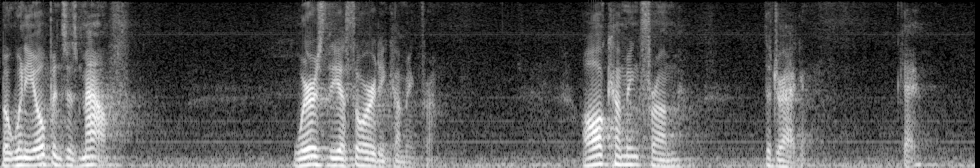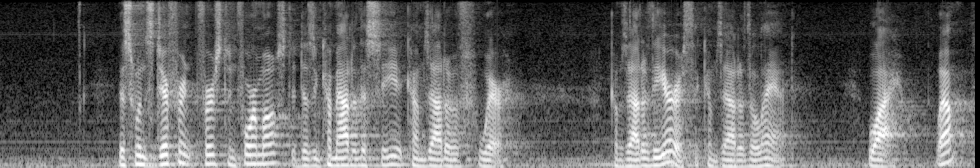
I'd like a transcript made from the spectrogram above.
But when he opens his mouth, where's the authority coming from? All coming from the dragon. This one's different, first and foremost. It doesn't come out of the sea, it comes out of where? It comes out of the earth, it comes out of the land. Why? Well,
